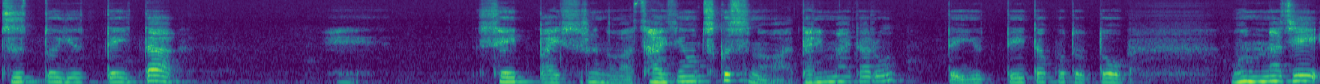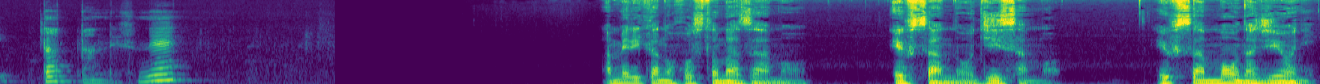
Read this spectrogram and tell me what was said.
ずっと言っていた、えー、精一杯するのは最善を尽くすのは当たり前だろって言っていたことと同じだったんですね。アメリカのホストマザーも F さんのおじいさんも F さんも同じように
